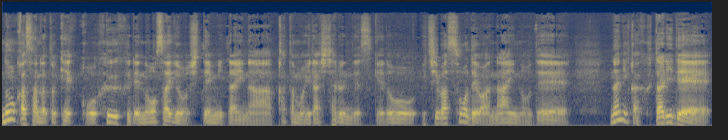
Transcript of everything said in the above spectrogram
農家さんだと結構夫婦で農作業をしてみたいな方もいらっしゃるんですけど、うちはそうではないので、何か二人で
